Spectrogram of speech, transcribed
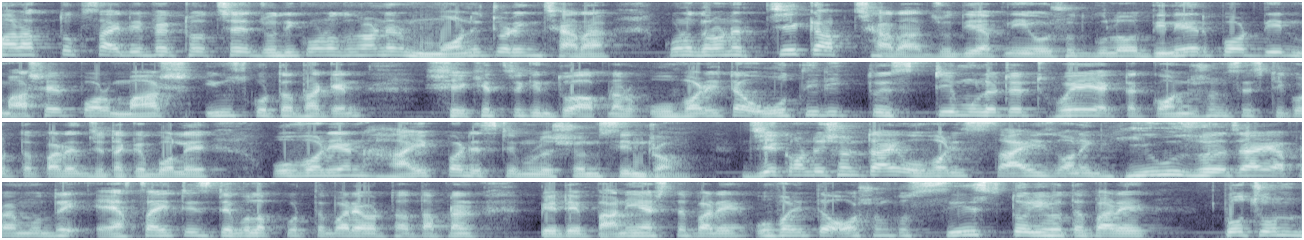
মারাত্মক সাইড এফেক্ট হচ্ছে যদি কোনো ধরনের মনিটরিং ছাড়া, কোনো ধরনের চেক আপ ছাড়া যদি আপনি এই ওষুধগুলো দিনের পর দিন, মাসের পর মাস ইউজ করতে থাকেন, সেক্ষেত্রে কিন্তু আপনার ওভারিটা অতিরিক্ত স্টিমুলেটেড হয়ে একটা কন্ডিশন সৃষ্টি করতে পারে, যেটাকে বলে ওভারিয়ান হাইপার স্টিমুলেশন সিনড্রোম যে কন্ডিশনটায় ওভারি সাইজ অনেক হিউজ হয়ে যায়, আপনার মধ্যে অ্যাসাইটিস ডেভেলপ করতে পারে, অর্থাৎ আপনার পেটে পানি আসতে পারে ওভারিতে অসংখ্য সিস্ট তৈরি হতে পারে, প্রচণ্ড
